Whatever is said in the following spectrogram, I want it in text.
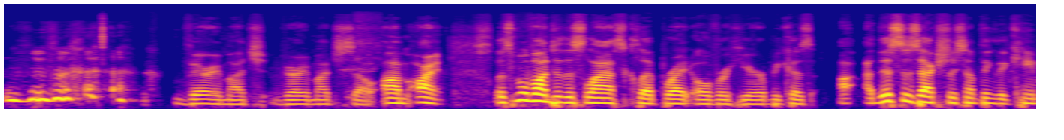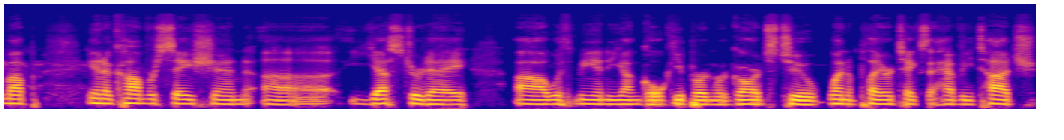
very much very much so um all right let's move on to this last clip right over here because uh, this is actually something that came up in a conversation uh yesterday uh with me and a young goalkeeper in regards to when a player takes a heavy touch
